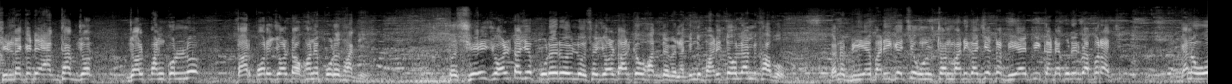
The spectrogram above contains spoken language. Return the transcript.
শিলটা কেটে এক ধাক জল জল পান করল, তারপরে জলটা ওখানে পড়ে থাকে। তো সেই জলটা যে পড়ে রইল, সেই জলটা আর কেউ হাত দেবে না। কিন্তু বাড়িতে হলে আমি খাব। কেন বিয়ে বাড়ি গেছে, অনুষ্ঠান বাড়ি গেছে, একটা ভিআইপি ক্যাটাগরির ব্যাপার আছে। কেন ও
